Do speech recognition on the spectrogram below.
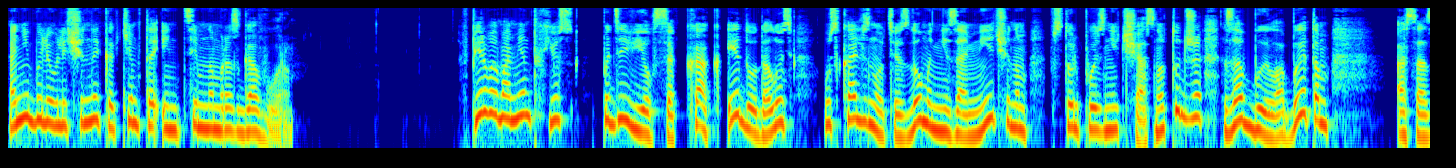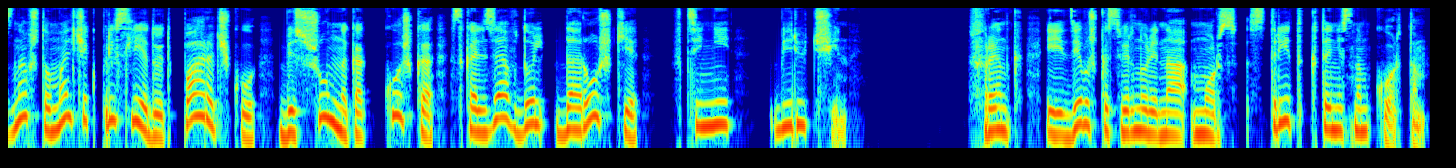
Они были увлечены каким-то интимным разговором. В первый момент Хьюз подивился, как Эду удалось ускользнуть из дома незамеченным в столь поздний час, но тут же забыл об этом, осознав, что мальчик преследует парочку, бесшумно, как кошка, скользя вдоль дорожки в тени берючины. Фрэнк и девушка свернули на Морс-стрит к теннисным кортам.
